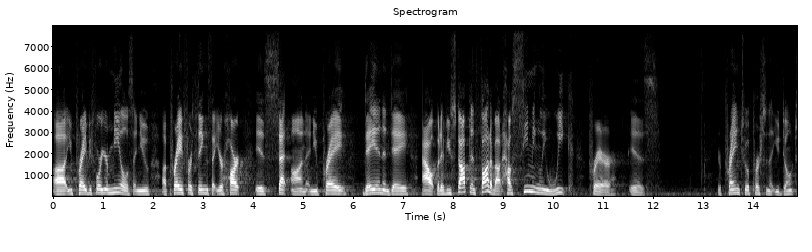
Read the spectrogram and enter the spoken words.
Uh, you pray before your meals, and you uh, pray for things that your heart is set on, and you pray day in and day out. But have you stopped and thought about how seemingly weak prayer is. You're praying to a person that you don't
